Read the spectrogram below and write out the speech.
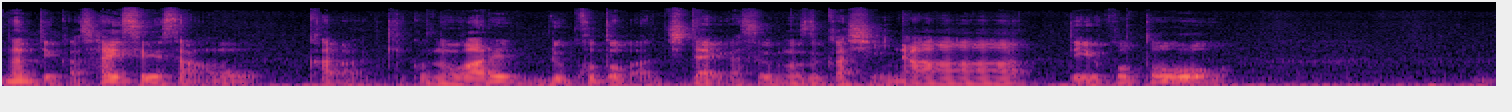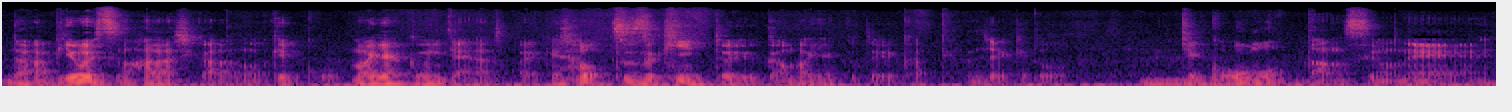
なんていうか再生産をから結構逃れることが自体がすごい難しいなーっていうことをなんか美容室の話からの結構真逆みたいなとこやけど 続きというか真逆というかって感じやけど結構思ったんすよね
